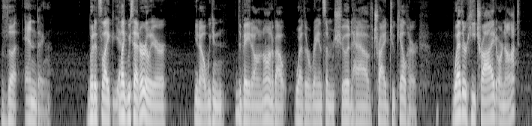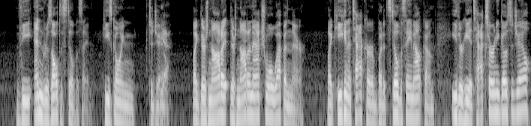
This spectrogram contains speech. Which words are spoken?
the ending. But it's like yeah. like we said earlier, you know, we can debate on and on about whether Ransom should have tried to kill her. Whether he tried or not, the end result is still the same. He's going to jail. Yeah. Like there's not a there's not an actual weapon there. Like he can attack her, but it's still the same outcome. Either he attacks her and he goes to jail,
